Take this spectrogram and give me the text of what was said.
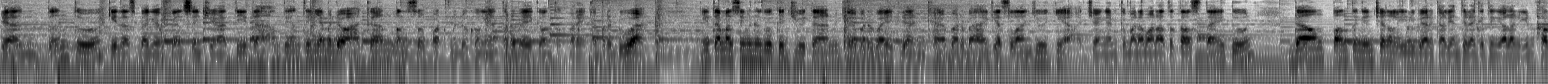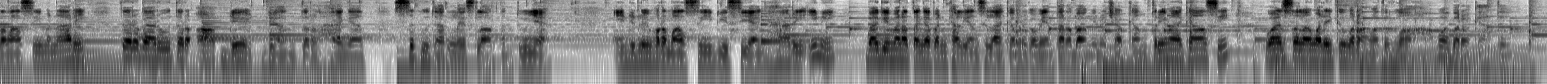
dan tentu kita sebagai fans sejati tak henti-hentinya mendoakan mensupport mendukung yang terbaik untuk mereka berdua kita masih menunggu kejutan, kabar baik, dan kabar bahagia selanjutnya. Jangan ke mana-mana tetap stay tune dan pantengin channel ini biar kalian tidak ketinggalan informasi menarik, terbaru, terupdate, dan terhangat seputar Leslar tentunya. Ini dulu informasi di siang hari ini. Bagaimana tanggapan kalian? Silahkan berkomentar. Bang Min ucapkan terima kasih. Wassalamualaikum warahmatullahi wabarakatuh.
